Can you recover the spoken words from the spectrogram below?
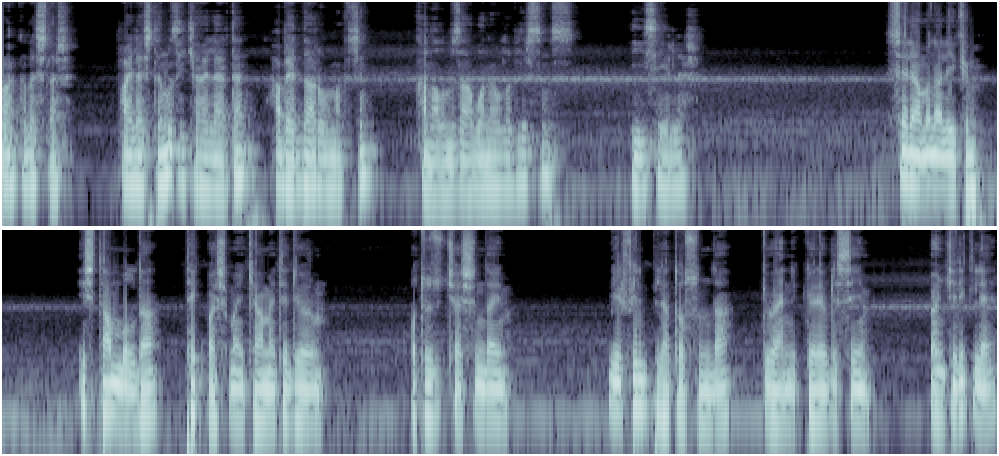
arkadaşlar. Paylaştığımız hikayelerden haberdar olmak için kanalımıza abone olabilirsiniz. İyi seyirler. Selamun aleyküm. İstanbul'da tek başıma ikamet ediyorum. 33 yaşındayım. Bir film platosunda güvenlik görevlisiyim. Öncelikle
